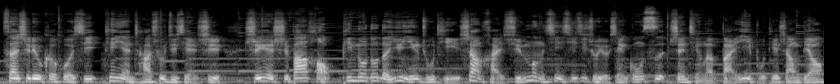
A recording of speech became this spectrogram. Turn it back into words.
三十六氪获悉，天眼查数据显示，十月十八号，拼多多的运营主体上海寻梦信息技术有限公司申请了百亿补贴商标，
